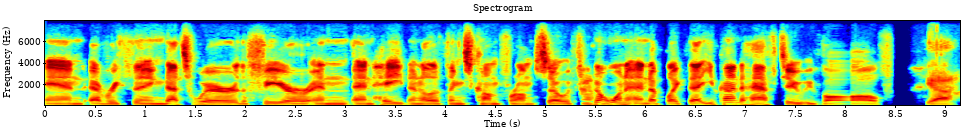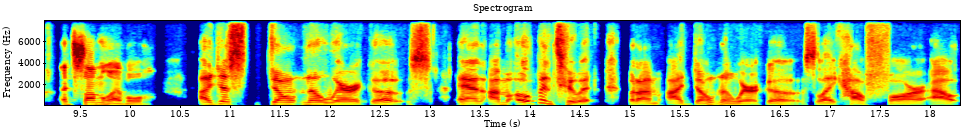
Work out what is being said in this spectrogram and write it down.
and everything that's where the fear and and hate and other things come from. So if you don't want to end up like that you kind of have to evolve yeah. at some level. I just don't know where it goes and i'm open to it but i'm i don't know where it goes like how far out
